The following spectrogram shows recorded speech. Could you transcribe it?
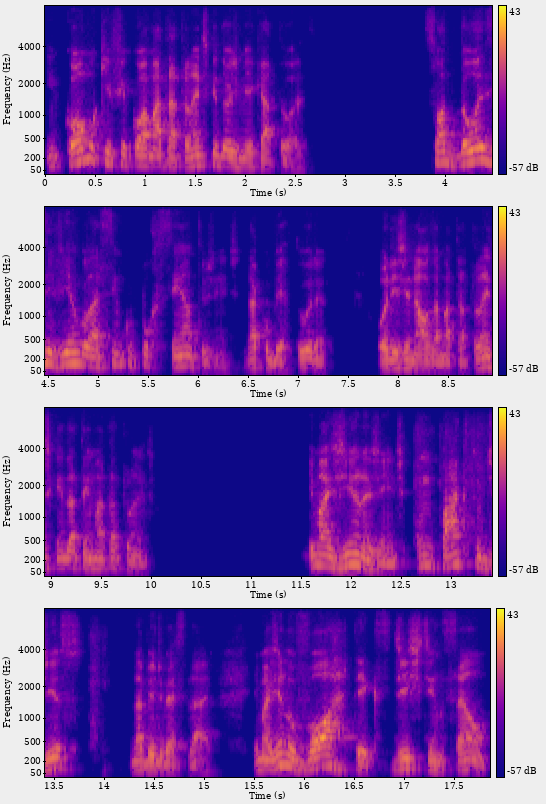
em como que ficou a Mata Atlântica em 2014. Só 12,5%, gente, da cobertura original da Mata Atlântica ainda tem Mata Atlântica. Imagina, gente, o impacto disso na biodiversidade. Imagina o vórtex de extinção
